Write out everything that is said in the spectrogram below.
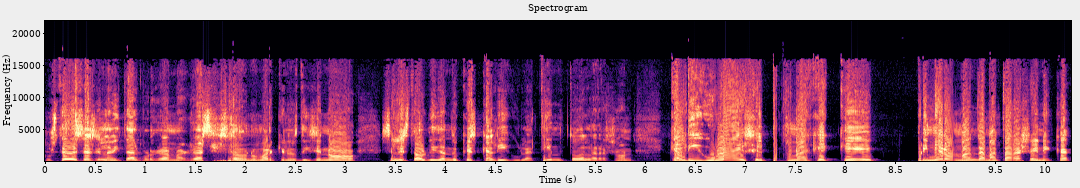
Ustedes hacen la mitad del programa gracias a Don Omar que nos dice, no, se le está olvidando que es Calígula, tiene toda la razón. Calígula es el personaje que primero manda a matar a Séneca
